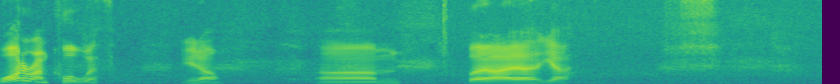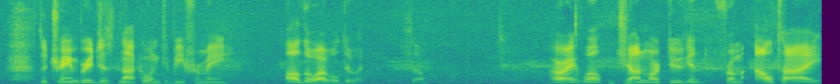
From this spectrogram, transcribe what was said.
Water I'm cool with, you know. Um, but I, uh, yeah. The train bridge is not going to be for me, although I will do it. So, all right. Well, John Mark Dougan from Altai,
